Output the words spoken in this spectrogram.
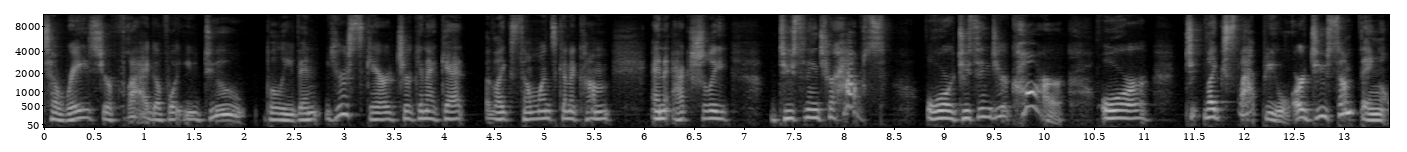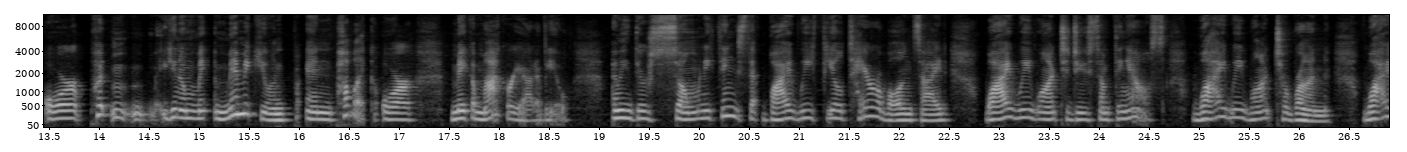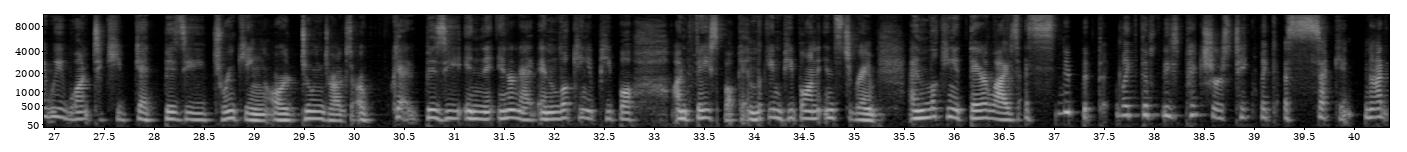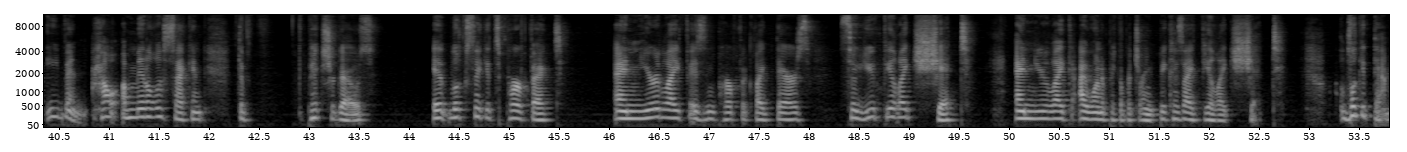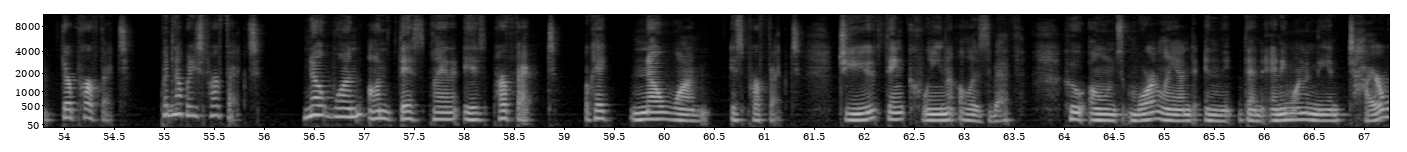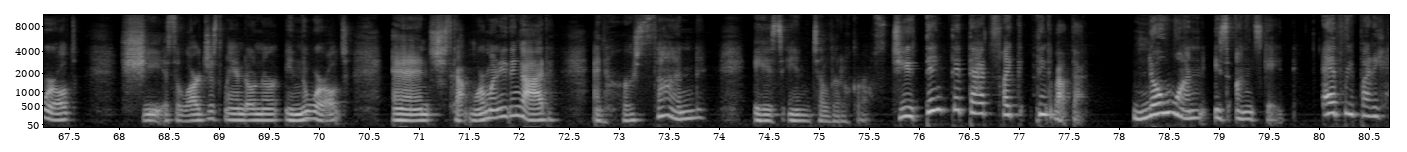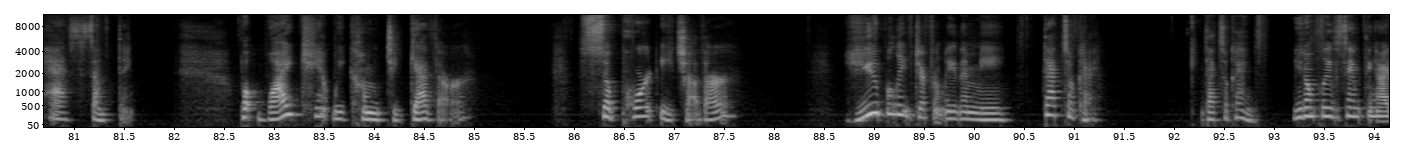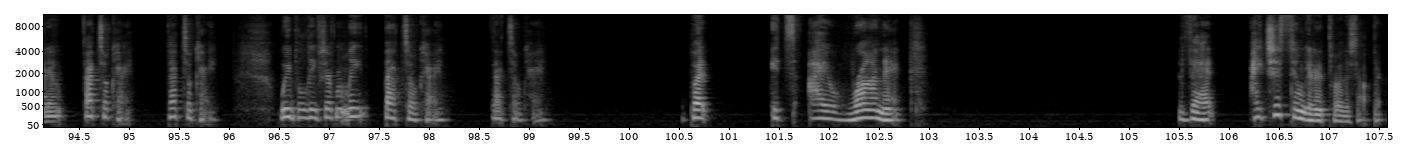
to raise your flag of what you do believe in, you're scared you're going to get like someone's going to come and actually do something to your house or do into your car or like slap you or do something or put you know mimic you in in public or make a mockery out of you i mean there's so many things that why we feel terrible inside why we want to do something else why we want to run why we want to keep get busy drinking or doing drugs or get busy in the internet and looking at people on Facebook and looking at people on Instagram and looking at their lives. A snippet, like the, these pictures take like a second, not even how a middle of a second, the, the picture goes. It looks like it's perfect, and your life isn't perfect like theirs. So you feel like shit, and you're like, I want to pick up a drink because I feel like shit. Look at them, they're perfect, but nobody's perfect. No one on this planet is perfect. Okay, no one is perfect. Do you think Queen Elizabeth, who owns more land in the, than anyone in the entire world, she is the largest landowner in the world, and she's got more money than God, and her son is into little girls. Do you think that that's like, think about that. No one is unscathed, everybody has something. But why can't we come together, support each other? You believe differently than me. That's okay. That's okay. You don't believe the same thing I do. That's okay. That's okay. We believe differently. That's okay. That's okay. But it's ironic that I just am going to throw this out there.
